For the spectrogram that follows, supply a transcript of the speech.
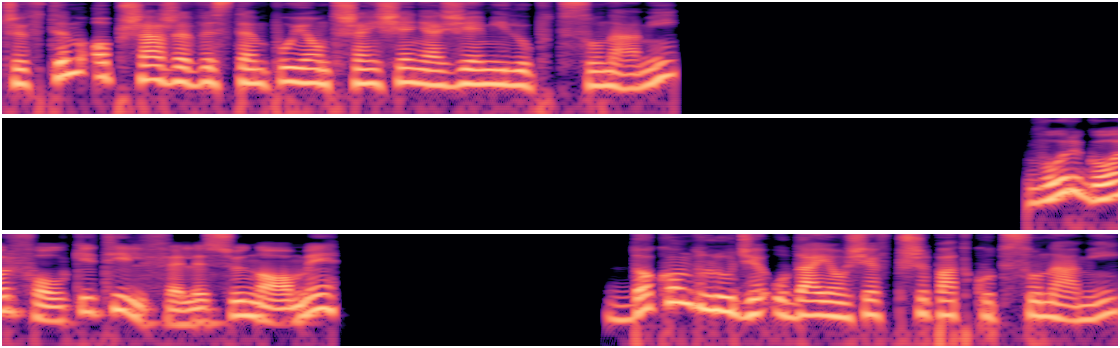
Czy w tym obszarze występują trzęsienia ziemi lub tsunami? Hvor går folk i tilfelle tsunami? Dokąd ludzie udają się w przypadku tsunami?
